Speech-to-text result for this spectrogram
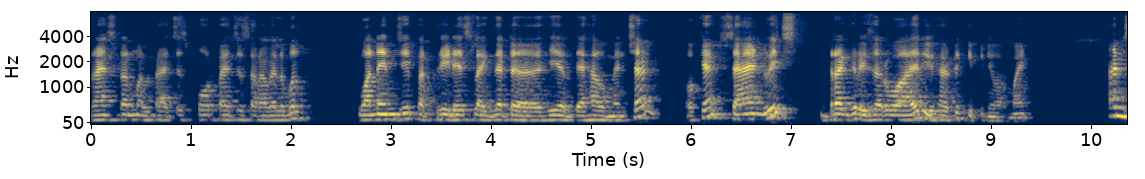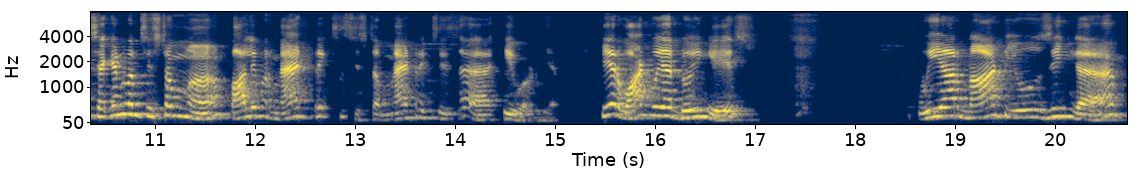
Transdermal patches, four patches are available. 1 mg per three days like that uh, here they have mentioned. Okay, sandwich drug reservoir you have to keep in your mind. And second one system, uh, polymer matrix system. Matrix is a keyword here. Here what we are doing is, we are not using a,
